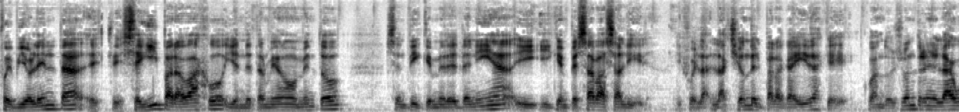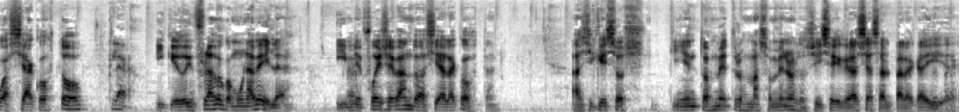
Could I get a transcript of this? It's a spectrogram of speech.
fue violenta, este, seguí para abajo y en determinado momento sentí que me detenía y, que empezaba a salir. Y fue la, acción del paracaídas que cuando yo entré en el agua se acostó claro. y quedó inflado como una vela y me fue llevando hacia la costa. Así que esos 500 metros más o menos los hice gracias al paracaídas.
